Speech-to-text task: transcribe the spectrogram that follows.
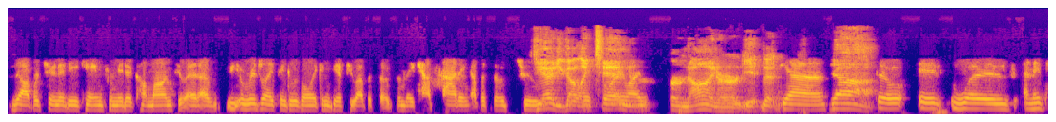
the opportunity came for me to come onto it, I originally I think it was only going to be a few episodes and they kept adding episodes to Yeah, you got like 10 or 9 or yeah. Yeah. So it was and it's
